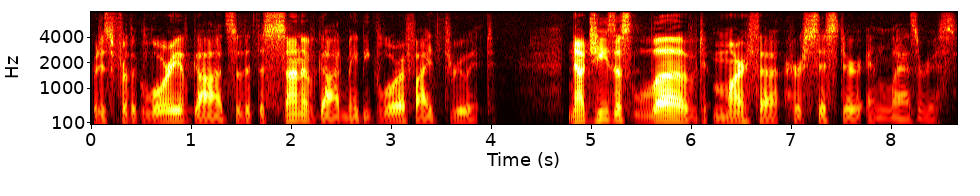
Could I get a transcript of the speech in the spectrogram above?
but is for the glory of God, so that the Son of God may be glorified through it. Now, Jesus loved Martha, her sister, and Lazarus.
